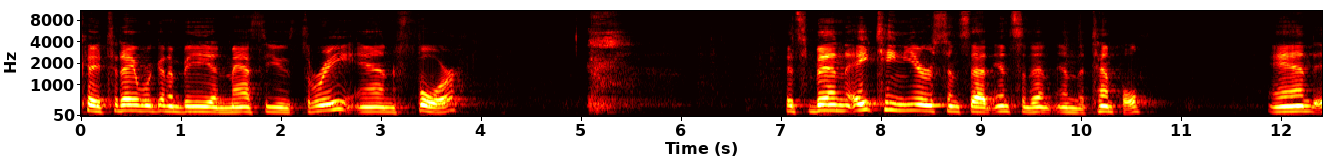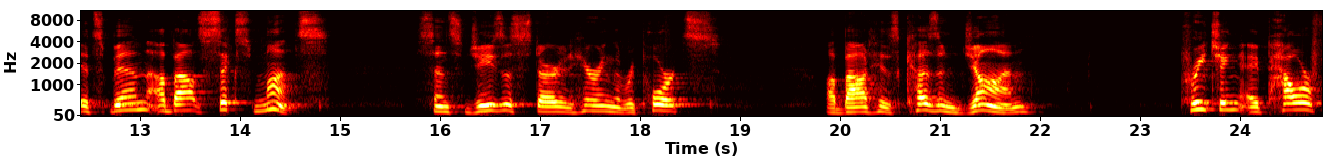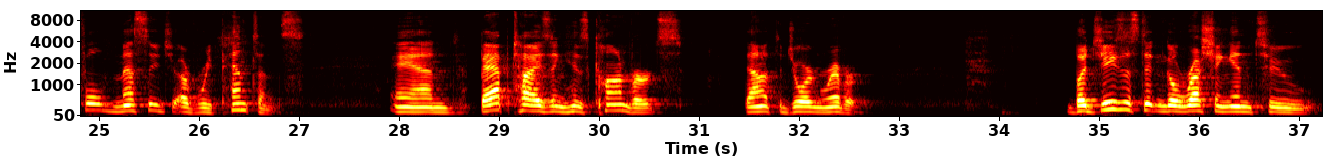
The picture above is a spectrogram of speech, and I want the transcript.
Okay, today we're going to be in Matthew 3 and 4. It's been 18 years since that incident in the temple, and it's been about six months since Jesus started hearing the reports about his cousin John preaching a powerful message of repentance and baptizing his converts down at the Jordan River. But Jesus didn't go rushing into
